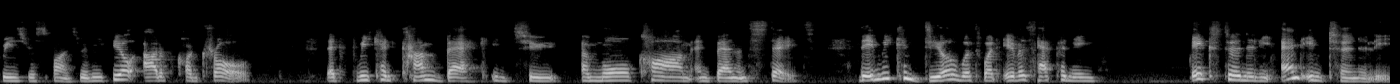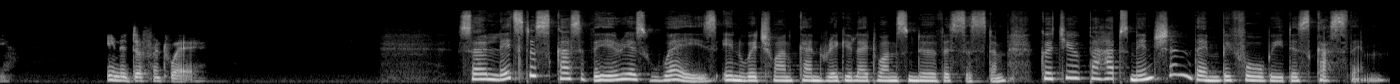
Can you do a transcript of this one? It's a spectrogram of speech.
freeze response, when we feel out of control, that we can come back into a more calm and balanced state, then we can deal with whatever's happening externally and internally in a different way. So let's discuss various ways in which one can regulate one's nervous system. Could you perhaps mention them before we discuss them?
